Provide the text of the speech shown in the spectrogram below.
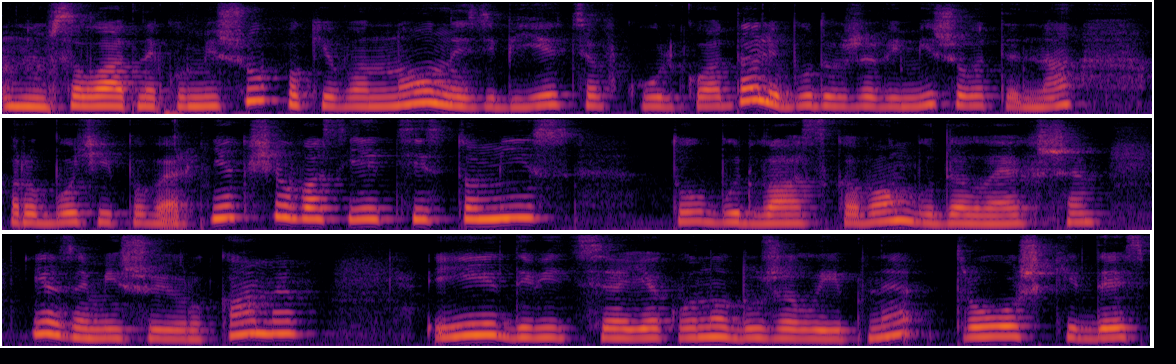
в салатнику мішу, поки воно не зіб'ється в кульку. А далі буду вже вимішувати на робочій поверхні. Якщо у вас є тістоміс, то, будь ласка, вам буде легше. Я замішую руками. І дивіться, як воно дуже липне, трошки десь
